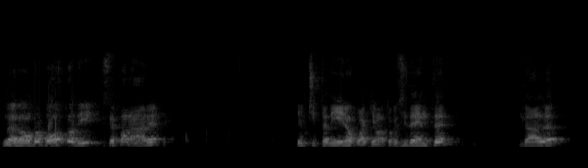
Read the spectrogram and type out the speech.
noi avevamo proposto di separare il cittadino, qua chiamato residente, dal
